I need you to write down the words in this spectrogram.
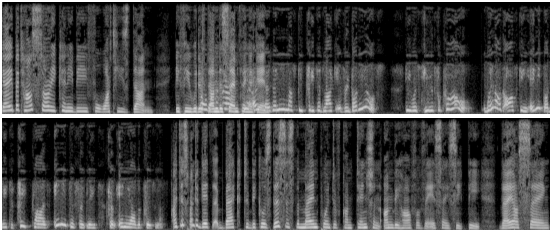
Gaye, but how sorry can he be for what he's done if he would have well, done the same thing yeah, again? Okay, then he must be treated like everybody else. He was due for parole. We're not asking anybody to treat Clive any differently from any other prisoner. I just want to get back to because this is the main point of contention on behalf of the SACP. They are saying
